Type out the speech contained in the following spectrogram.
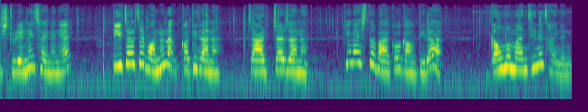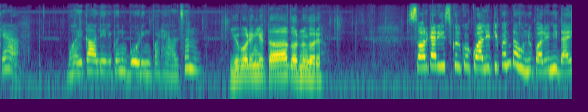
स्टुडेन्ट नै छैनन् यार। टिचर चाहिँ भन्नु न कतिजना? चार चारजना। किन यस्तो भएको गाउँतिर? गाउँमा मान्छे नै छैनन् क्या। भएका अलिअलि पनि बोर्डिङ पठाइहाल्छन्। यो बोर्डिङले त गर्नु गर्यो। सरकारी स्कुलको क्वालिटी पनि त हुनु पर्यो नि दाइ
